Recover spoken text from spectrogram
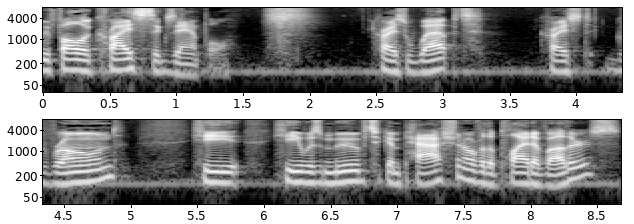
we follow Christ's example. Christ wept, Christ groaned, he, he was moved to compassion over the plight of others.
